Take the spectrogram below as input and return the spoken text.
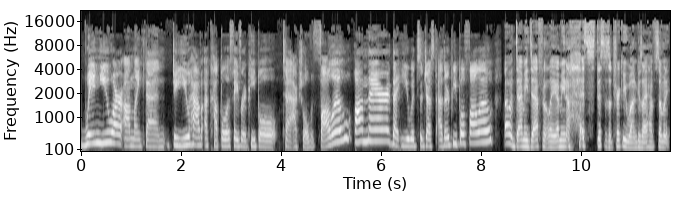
when you are on LinkedIn, do you have a couple of favorite people to actually follow on there that you would suggest other people follow? Oh, Demi, definitely. I mean, it's this is a tricky one because I have so many.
